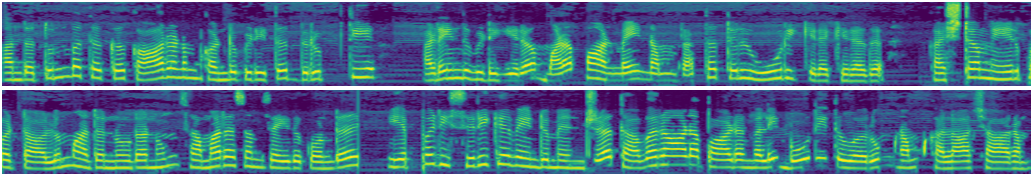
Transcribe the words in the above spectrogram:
அந்த துன்பத்துக்கு காரணம் கண்டுபிடித்து திருப்தி அடைந்து விடுகிற மனப்பான்மை நம் ரத்தத்தில் ஊறி கிடக்கிறது. கஷ்டம் ஏற்பட்டாலும் அதனுடனும் சமரசம் செய்து கொண்டு எப்படி சிரிக்க வேண்டுமென்ற தவறான பாடங்களை போதித்து வரும் நம் கலாச்சாரம்.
